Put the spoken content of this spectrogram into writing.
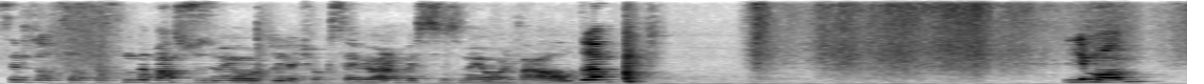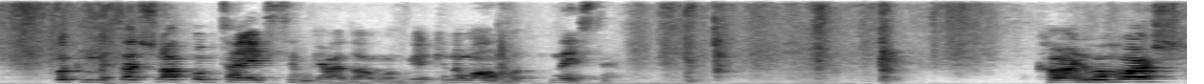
Semizotu salatasını da ben süzme yoğurduyla çok seviyorum ve süzme yoğurdu aldım. Limon. Bakın mesela şunu aklıma bir tane eksiğim geldi almam gereken ama almadım. Neyse. Karnabahar.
